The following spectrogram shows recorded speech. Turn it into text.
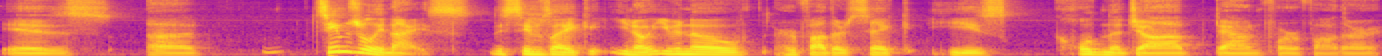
is uh, seems really nice. This seems like you know, even though her father's sick, he's holding the job down for her father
